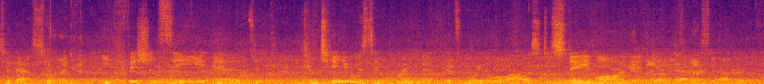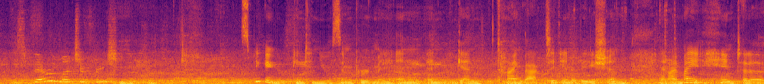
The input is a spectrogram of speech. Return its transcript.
to that sort of efficiency and continuous improvement that's going to allow us to stay on and get better and better is very much appreciated. Speaking of continuous improvement and, and again tying back to innovation, and I might hint at a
